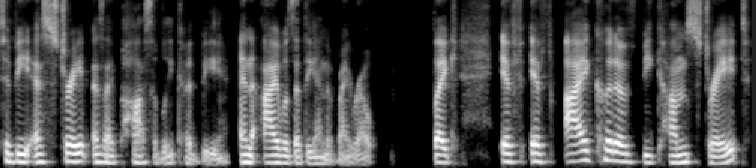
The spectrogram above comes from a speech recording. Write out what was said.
to be as straight as I possibly could be and I was at the end of my rope. Like if if I could have become straight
